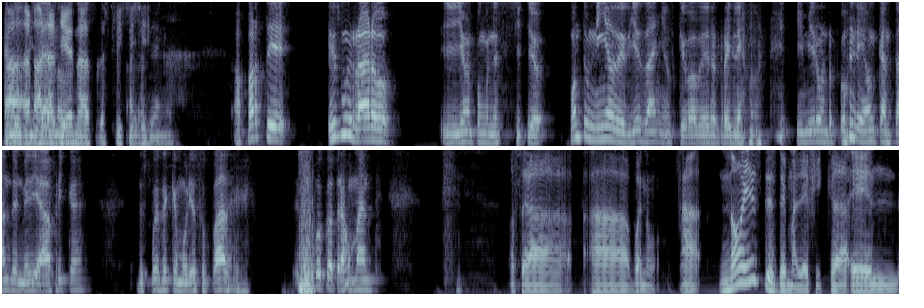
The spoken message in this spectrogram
a, las llenas. Sí, sí, sí. Aparte, es muy raro, y yo me pongo en ese sitio. Ponte un niño de 10 años que va a ver el Rey León y mira un, león cantando en media África después de que murió su padre. Es un poco traumante. O sea, ah, bueno, ah, no es desde Maléfica. El,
